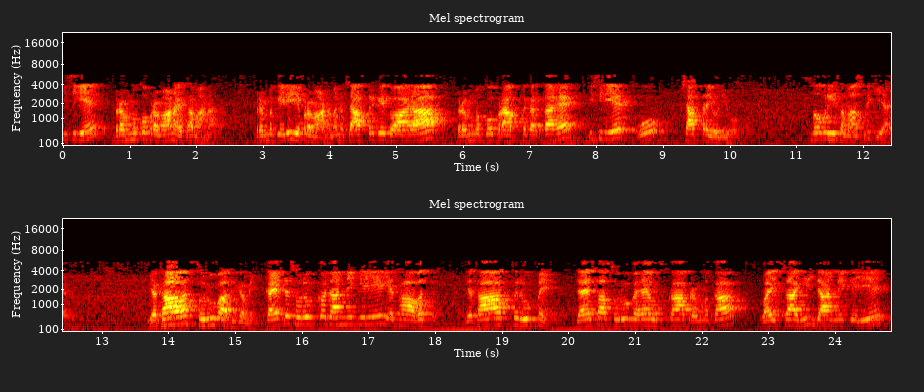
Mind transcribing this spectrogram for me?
इसलिए ब्रह्म को प्रमाण ऐसा माना है ब्रह्म के लिए ये प्रमाण मन शास्त्र के द्वारा ब्रह्म को प्राप्त करता है, इसलिए वो शास्त्र योनि हो दोगरी समास में किया है। यथावत स्वरूप अधिगम कैसे स्वरूप को जानने के लिए? यथावत। यथार्थ रूप में। जैसा स्वरूप है उसका, ब्रह्म का, वैसा ही जानने के लिए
